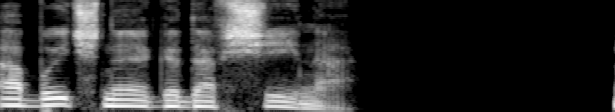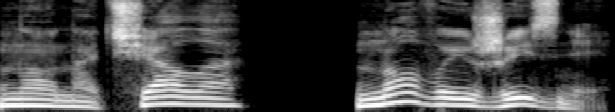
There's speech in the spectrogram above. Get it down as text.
обычная годовщина, но начало новой жизни.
